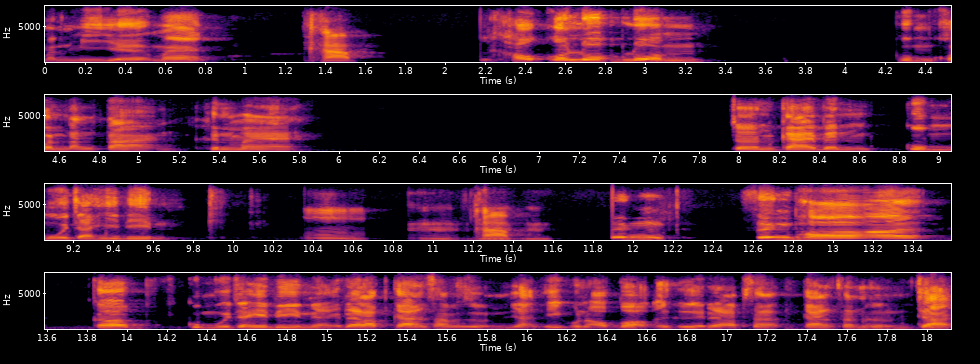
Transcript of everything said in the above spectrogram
มันมีเยอะมากครับเขาก็รวบรวม กลุ่มคนต่างๆขึ้นมา จนกลายเป็นกลุ่มมูจาฮิดีนอืมอืมครับอืมซึ่งซึ่งพอก็กลุ่มมูจาฮิดีนเนี่ยได้รับการสนับสนุนอย่างที่คุณออฟบอกก็คือได้รับการสนับสนุนจาก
